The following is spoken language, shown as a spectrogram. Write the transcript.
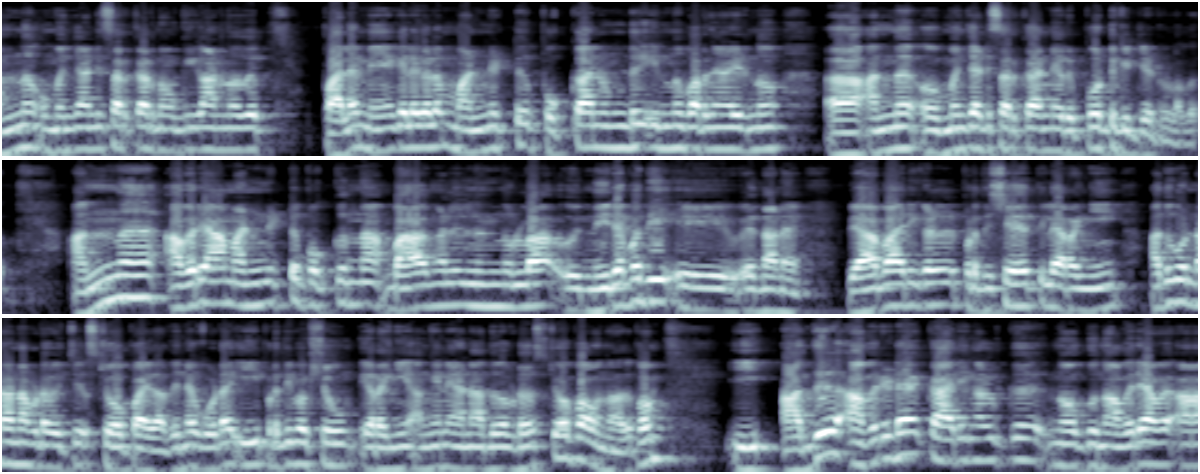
അന്ന് ഉമ്മൻചാണ്ടി സർക്കാർ നോക്കിക്കാണുന്നത് പല മേഖലകളും മണ്ണിട്ട് പൊക്കാനുണ്ട് എന്ന് പറഞ്ഞായിരുന്നു അന്ന് ഉമ്മൻചാണ്ടി സർക്കാരിന് റിപ്പോർട്ട് കിട്ടിയിട്ടുള്ളത്. അന്ന് അവർ ആ മണ്ണിട്ട് പൊക്കുന്ന ഭാഗങ്ങളിൽ നിന്നുള്ള നിരവധി എന്താണ് വ്യാപാരികൾ പ്രതിഷേധത്തിൽ ഇറങ്ങി അതുകൊണ്ടാണ് അവിടെ വെച്ച് സ്റ്റോപ്പ് ആയത് അതിന്റെ കൂടെ ഈ പ്രതിപക്ഷവും ഇറങ്ങി അങ്ങനെയാണ് അത് അവിടെ സ്റ്റോപ്പ് ആവുന്നത് അപ്പം ഈ അത് അവരുടെ കാര്യങ്ങൾക്ക് നോക്കുന്നു. അവർ ആ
